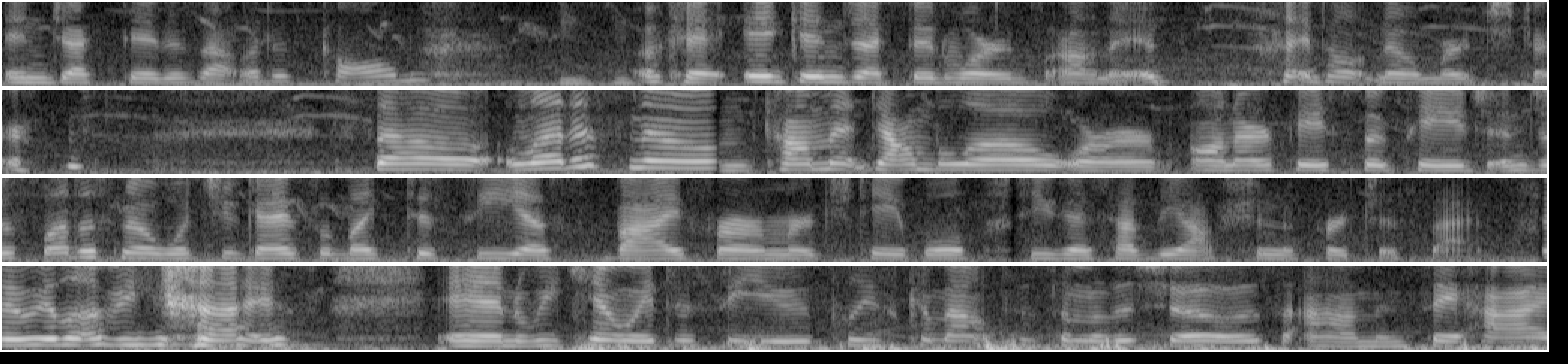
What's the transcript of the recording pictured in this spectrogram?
injected, is that what it's called? Mm-hmm. okay, ink injected words on it. I don't know merch terms. So let us know, comment down below or on our Facebook page and just let us know what you guys would like to see us buy for our merch table so you guys have the option to purchase that. So we love you guys and we can't wait to see you. Please come out to some of the shows um, and say hi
